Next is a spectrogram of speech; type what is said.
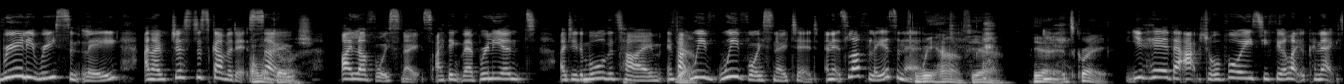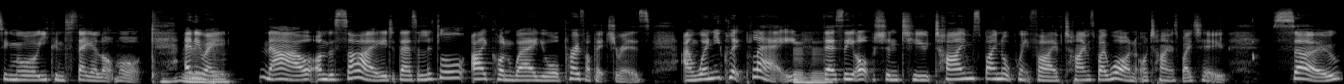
really recently and I've just discovered it. Oh so my gosh. I love voice notes. I think they're brilliant. I do them all the time. In fact, Yeah. we've we've voice noted, and it's lovely, isn't it? We have, yeah. Yeah, it's great. you hear their actual voice. You feel like you're connecting more. You can say a lot more. Mm-hmm. Anyway. Now, on the side, there's a little icon where your profile picture is. And when you click play, Mm-hmm. there's the option to times by 0.5, times by 1, or times by 2. So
